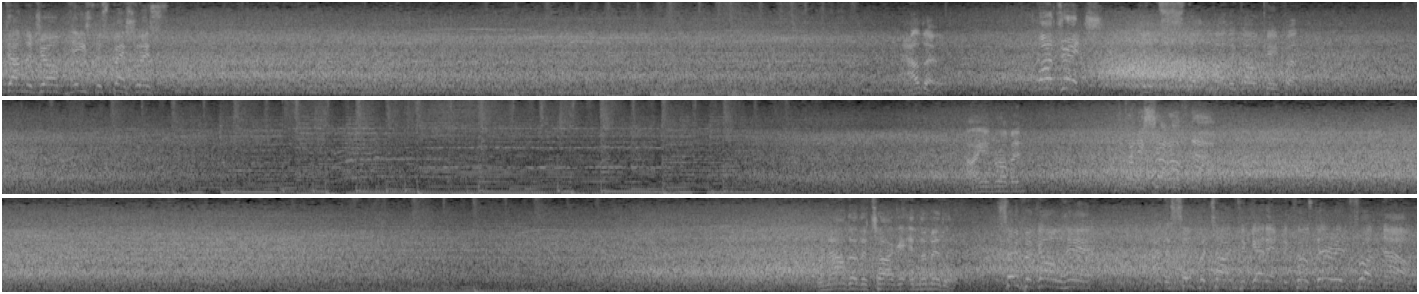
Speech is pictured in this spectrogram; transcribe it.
He's done the job, he's the specialist. Aldo. Modric! Good stop by the goalkeeper. Arjen Robben. Ronaldo the target in the middle. Super goal here, and a super time to get it because they're in front now.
